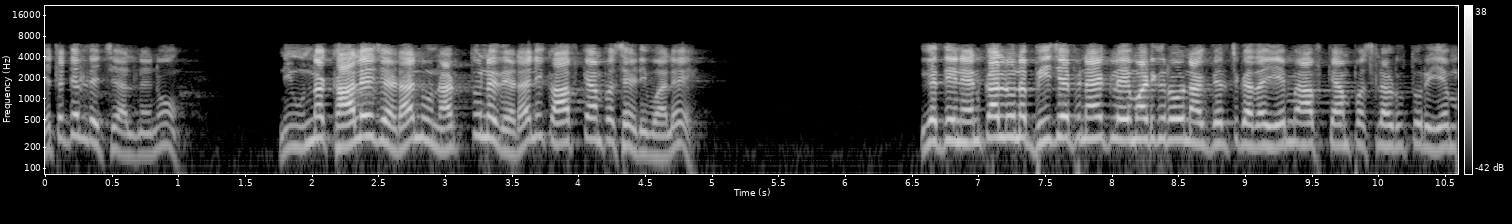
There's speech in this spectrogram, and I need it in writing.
ఎట్టకెళ్ళి తెచ్చేయాలి నేను? నీ ఉన్న కాలేజ్ ఏడా నువ్వు నడుపుతున్నదేడా? నీకు ఆఫ్ క్యాంపస్ ఏడు ఇవ్వాలి ఇక దీని వెనకాల ఉన్న బీజేపీ నాయకులు ఏం అడిగిరో నాకు తెలుసు కదా ఏమి ఆఫ్ క్యాంపస్లో అడుగుతారు ఏం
